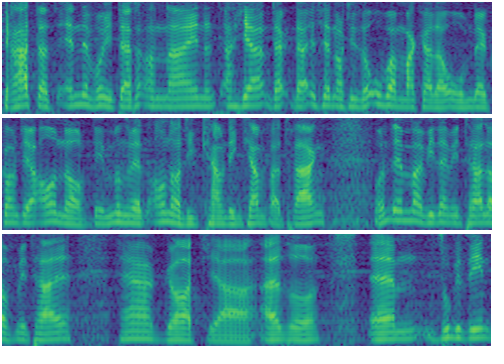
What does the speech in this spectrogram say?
Gerade das Ende, wo ich dachte, oh nein, und ach ja, da, da, ist ja noch dieser Obermacker da oben, der kommt ja auch noch. Den müssen wir jetzt auch noch die, den Kampf ertragen. Und immer wieder Metall auf Metall. Herrgott, ja. Also ähm, so gesehen,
